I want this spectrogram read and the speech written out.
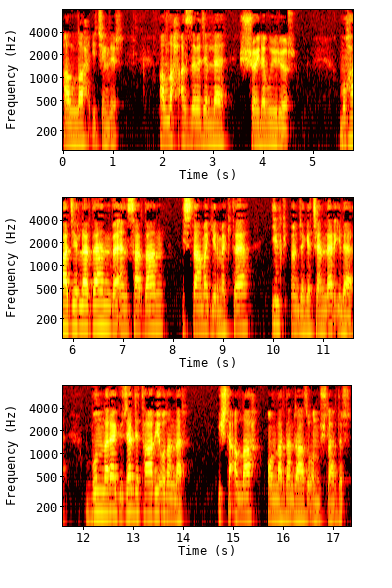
Allah içindir. Allah Azze ve Celle şöyle buyuruyor. Muhacirlerden ve ensardan İslam'a girmekte ilk önce geçenler ile bunlara güzelce tabi olanlar, işte Allah onlardan razı olmuşlardır.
